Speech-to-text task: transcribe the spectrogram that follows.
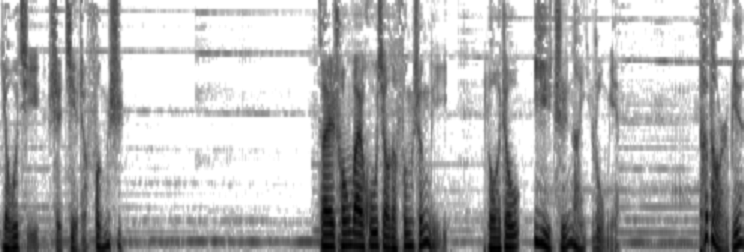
尤其是借着风势。在窗外呼啸的风声里，罗周一直难以入眠。他的耳边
